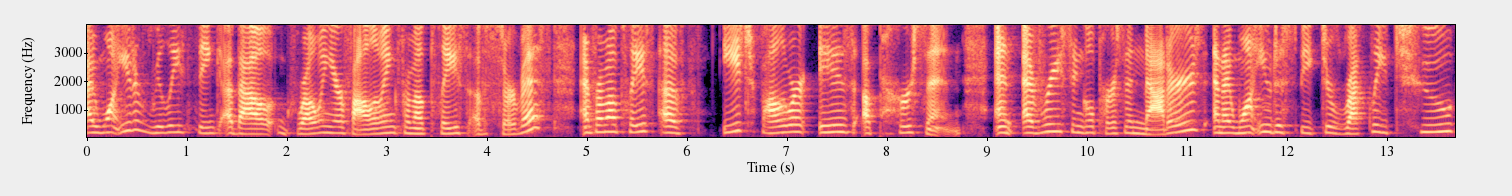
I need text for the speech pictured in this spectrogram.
I want you to really think about growing your following from a place of service and from a place of each follower is a person and every single person matters. And I want you to speak directly to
